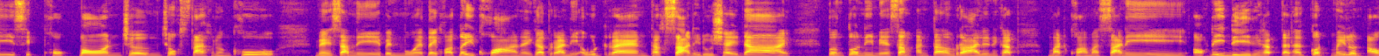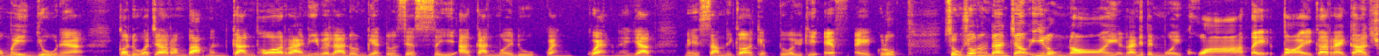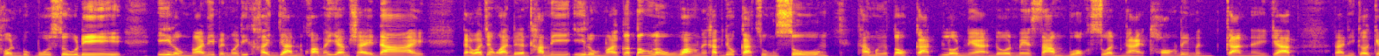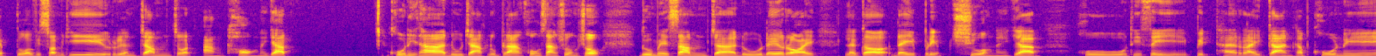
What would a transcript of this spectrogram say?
126 ปอนด์เชิงชกสไตล์ของทั้งคู่ เมซัมนี่เป็นมวยเตะขวาเตะขวานะครับรายนี้อาวุธแรง ทักษะนี่ดูใช้ได้ ต้นๆนนี่เมซัมอันตรายเลยนะครับหมัดขวาหมัดซ้ายนี่ออกได้ดีนะครับแต่ถ้ากดไม่หล่นเอาไม่อยู่เนี่ยก็ดูว่าจะลำบากเหมือนกัน เพราะว่ารายนี้เวลาโดนเบียดโดนเสียดสีอาการมวยดูแกว่งๆนะครับเมซัมนี่ก็เก็บตัวอยู่ที่ FA Group สูงโชคทางด้านเจ้าอี้หลงน้อย รายนี้เป็นมวยขวาเตะต่อยกล้าแรกกล้าชนบุกบูสู้ดี อี้หลงน้อยนี่เป็นมวยที่ขยันความพยายามใช้ได้ แต่ว่าจังหวะเดินทำนี่อี้หลงน้อยก็ต้องระวังนะครับ ยกกัดสูงสูงๆถ้ามือตกกัดหล่นเนี่ยโดนเมซัมบวกส่วนหงายท้องได้เหมือนกันนะครับ รายนี้ก็เก็บตัวฟิตซ้อมที่เรือนจำจังหวัดอ่างทองนะครับคู่นี้ถ้าดูจากรูปร่างโครงสร้างช่วงชก ดูเมซัมจะดูได้รอย แล้วก็ได้เปรียบช่วงนะครับ คู่ทีสี่ 4 ปิดท้ายรายการครับคู่นี้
